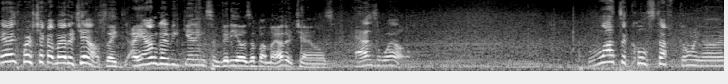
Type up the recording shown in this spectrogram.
And of course, check out my other channels. I, I am going to be getting some videos up on my other channels as well. Lots of cool stuff going on.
